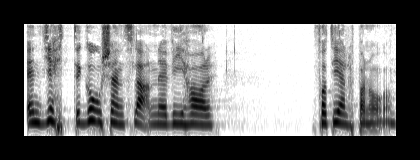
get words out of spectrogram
en jättegod känsla när vi har fått hjälpa någon.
